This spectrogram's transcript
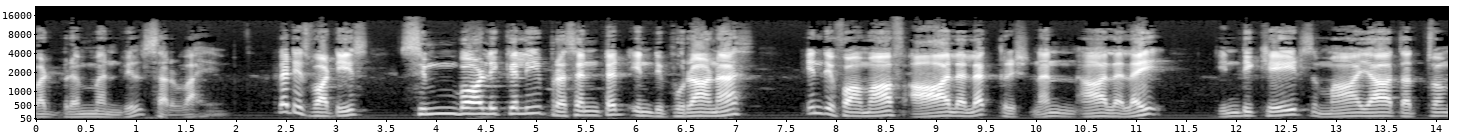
but brahman will survive that is what is symbolically presented in the puranas in the form of alala krishnan alalai indicates maya tattvam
